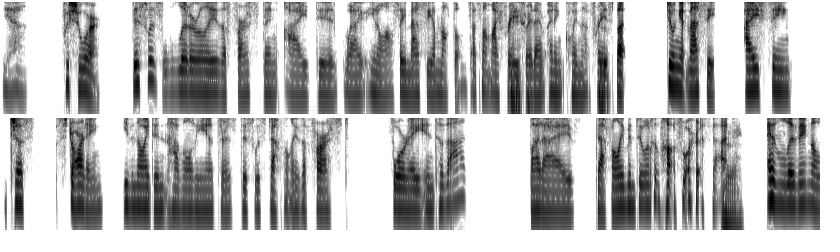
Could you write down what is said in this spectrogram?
Yeah, for sure. This was literally the first thing I did. What I, you know, I'll say messy. I'm not the, that's not my phrase, right? I, I didn't coin that phrase, but doing it messy. I think just starting, even though I didn't have all the answers, this was definitely the first foray into that. But I've definitely been doing a lot more of that Yeah. and living a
